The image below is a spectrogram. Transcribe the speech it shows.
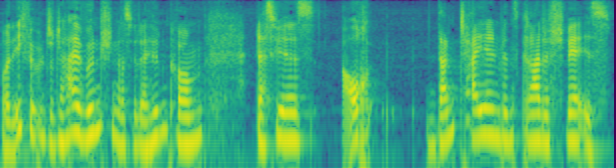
Und ich würde mir total wünschen, dass wir da hinkommen, dass wir es auch dann teilen, wenn es gerade schwer ist.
